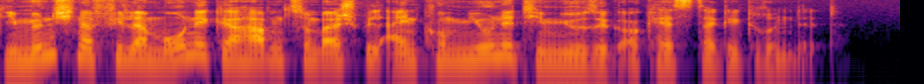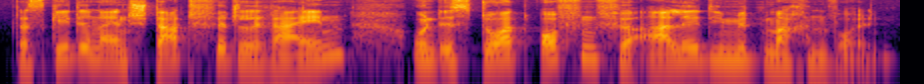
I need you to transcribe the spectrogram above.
Die Münchner Philharmoniker haben zum Beispiel ein Community Music Orchester gegründet. Das geht in ein Stadtviertel rein und ist dort offen für alle, die mitmachen wollen.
